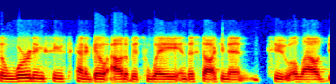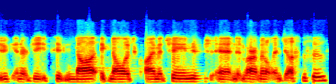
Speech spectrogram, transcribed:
the wording seems to kind of go out of its way in this document to allow Duke Energy to not acknowledge climate change and environmental injustices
